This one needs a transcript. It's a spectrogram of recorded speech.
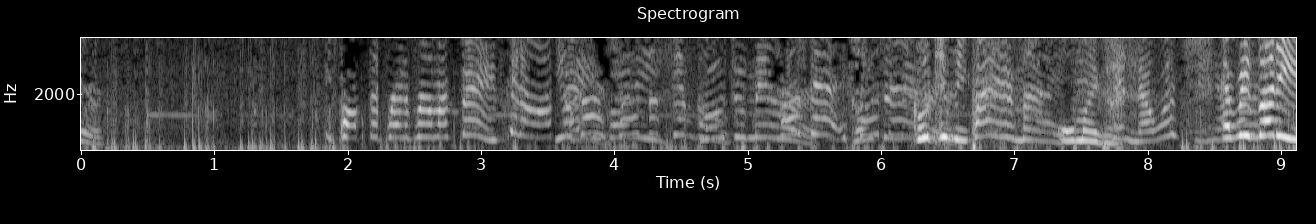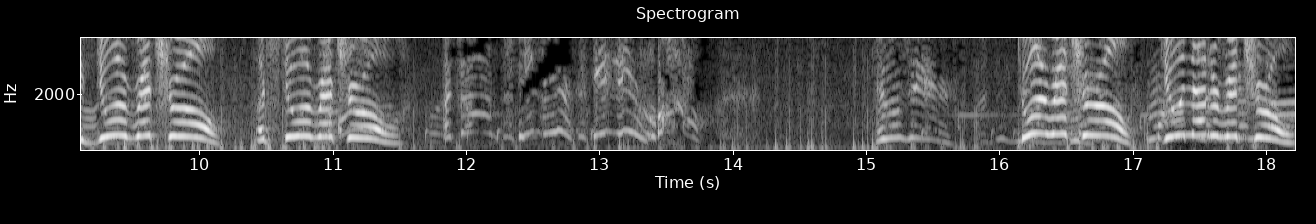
here. He popped up right in front of my face. Get off. You guys, show the symbol. Go to mirror. Go to mirror. Go to me. Fireman. Oh my god. And now what's Everybody, do a ritual. Let's do a ritual. I saw him. He's here. He's here. Oh. He was here. Do a ritual. Do another. Ritual.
